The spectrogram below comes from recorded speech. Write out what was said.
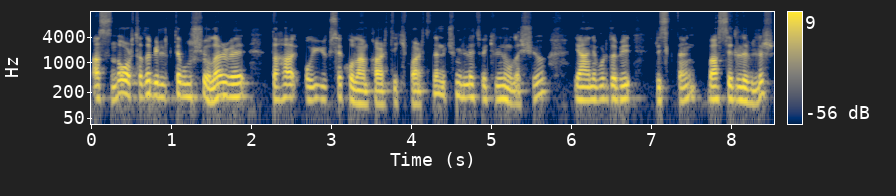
aslında ortada birlikte buluşuyorlar ve daha oyu yüksek olan parti iki partiden üç milletvekiline ulaşıyor. Yani burada bir riskten bahsedilebilir.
